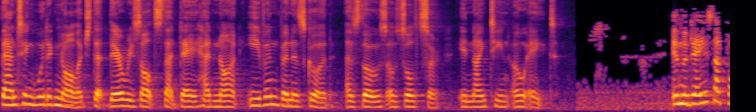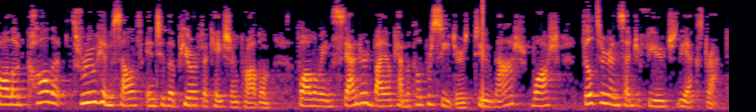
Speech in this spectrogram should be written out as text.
Banting would acknowledge that their results that day had not even been as good as those of Zuelzer in 1908. In the days that followed, Collip threw himself into the purification problem, following standard biochemical procedures to mash, wash, filter, and centrifuge the extract.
